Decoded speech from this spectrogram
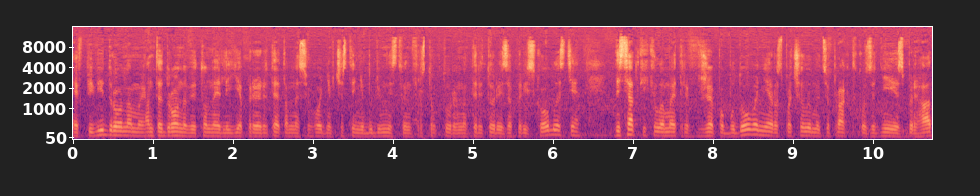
fpv дронами. Антидронові тунелі є пріоритетом на сьогодні в частині будівництва інфраструктури на території Запорізької області. Десятки кілометрів вже побудовані. Розпочали ми цю практику з однієї з бригад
